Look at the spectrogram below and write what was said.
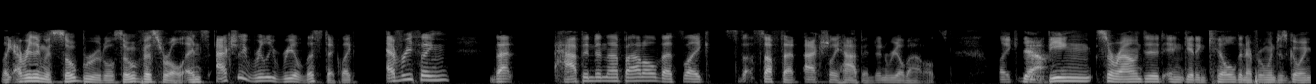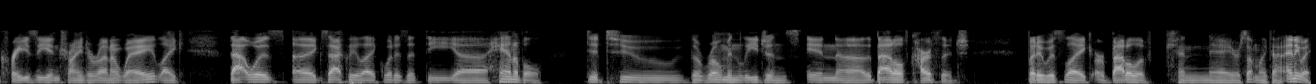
like everything was so brutal, so visceral, and it's actually really realistic. Like everything that happened in that battle, that's like st- stuff that actually happened in real battles. Like Yeah. being surrounded and getting killed and everyone just going crazy and trying to run away, like that was uh, exactly like what is it the uh, Hannibal did to the Roman legions in uh, the Battle of Carthage. But it was like, or Battle of Cannae or something like that. Anyway,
